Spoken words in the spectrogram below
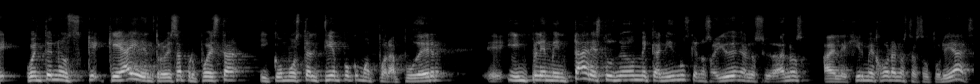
Eh, cuéntenos qué, hay dentro de esa propuesta y cómo está el tiempo como para poder eh, implementar estos nuevos mecanismos que nos ayuden a los ciudadanos a elegir mejor a nuestras autoridades.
